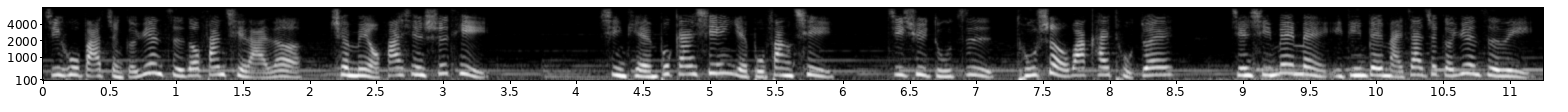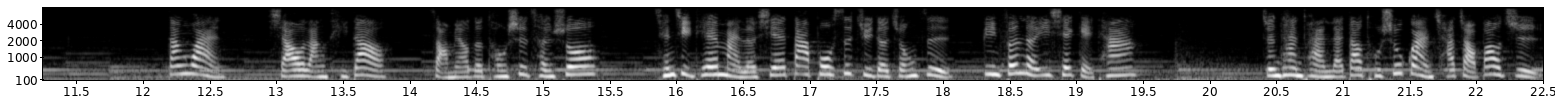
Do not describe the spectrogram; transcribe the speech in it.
几乎把整个院子都翻起来了，却没有发现尸体。信田不甘心，也不放弃。继续独自徒手挖开土堆，坚信妹妹一定被埋在这个院子里。当晚，小五郎提到早苗的同事曾说，前几天买了些大波斯菊的种子，并分了一些给他。侦探团来到图书馆查找报纸，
